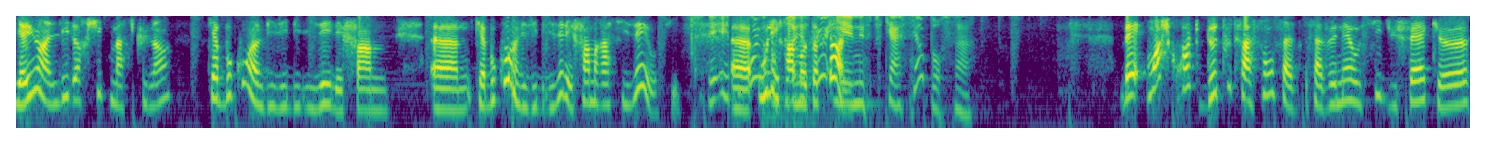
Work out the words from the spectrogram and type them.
il y a eu un leadership masculin qui a beaucoup invisibilisé les femmes, qui a beaucoup invisibilisé les femmes racisées aussi, et, et pourquoi, ou les femmes autochtones. Il y a une explication pour ça? Ben, moi, je crois que de toute façon, ça, ça venait aussi du fait que,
